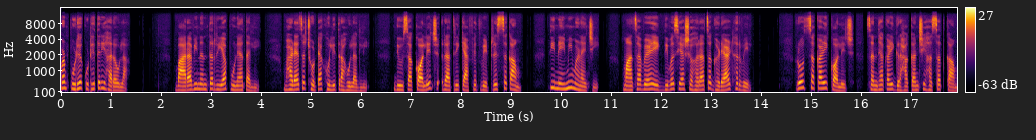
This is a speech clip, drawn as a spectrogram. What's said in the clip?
पण पुढे कुठेतरी हरवला. बारावीनंतर रिया पुण्यात आली. भाड्याच्या छोट्या खोलीत राहू लागली. दिवसा कॉलेज रात्री कॅफेत वेट्रेसचं काम ती नेहमी म्हणायची माझा वेळ एक दिवस या शहराचं घड्याळ ठरवेल. रोज सकाळी कॉलेज संध्याकाळी ग्राहकांशी हसत काम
